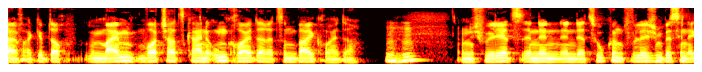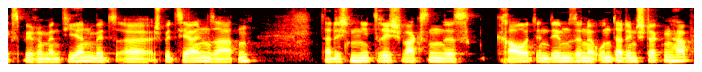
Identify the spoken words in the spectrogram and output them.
einfach. Es gibt auch in meinem Wortschatz keine Unkräuter, das sind Beikräuter. Mhm. Und ich will jetzt in, den, in der Zukunft will ich ein bisschen experimentieren mit äh, speziellen Saaten, dass ich niedrig wachsendes Kraut in dem Sinne unter den Stöcken habe,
